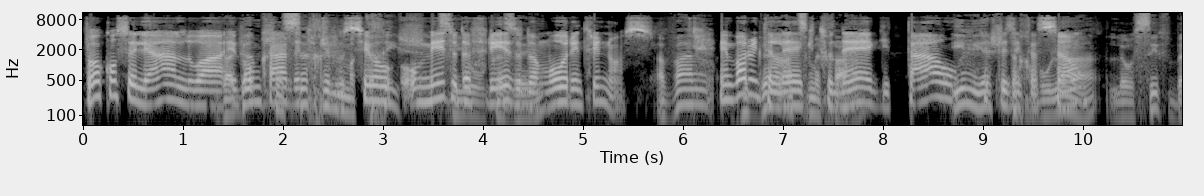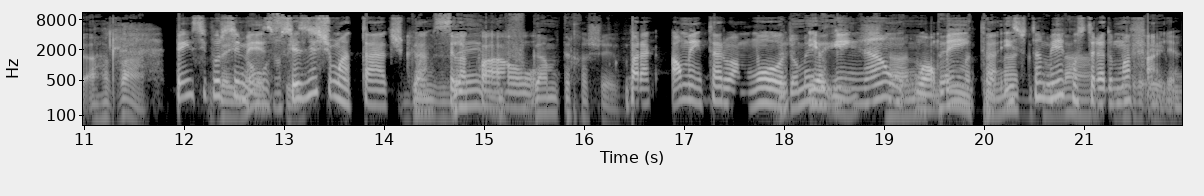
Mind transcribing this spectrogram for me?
Vou aconselhá-lo a evocar dentro de você o medo da frieza do amor entre nós. Embora o intelecto negue tal representação, pense por si mesmo. Se existe uma tática pela qual, para aumentar o amor e alguém não o aumenta, isso também é considerado uma falha.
